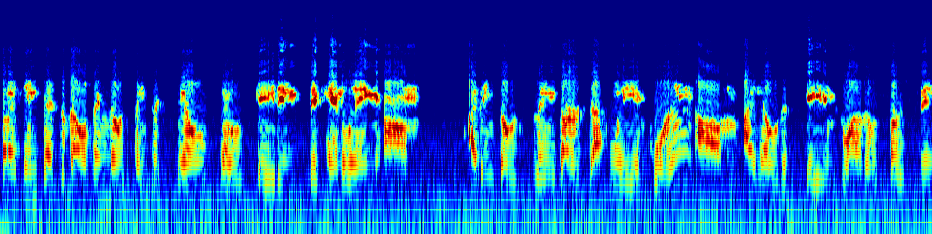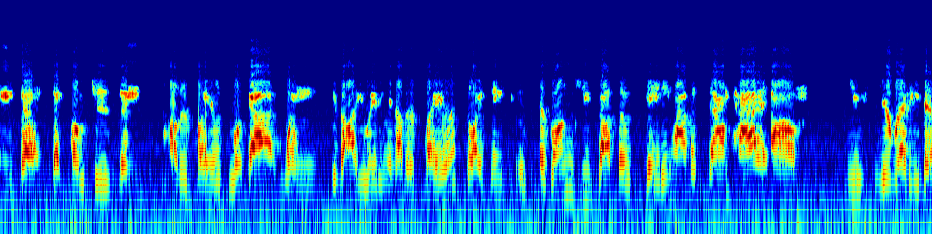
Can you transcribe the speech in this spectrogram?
but I think that developing those basic skills, so skating, stick handling, um, I think those things are definitely important. Um, I know that skating is one of those first things that, that coaches and other players look at when evaluating another player. So I think as long as you've got those skating habits down pat, um, you, you're ready to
